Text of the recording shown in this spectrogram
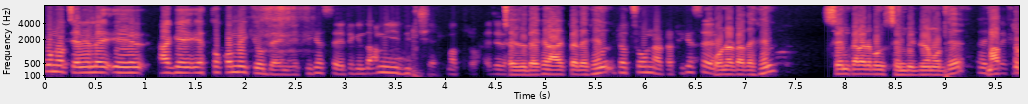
কোন চ্যানেলে এর আগে এত কমে কেউ দেয় নাই ঠিক আছে? এটা কিন্তু আমি দিচ্ছি একমাত্র। এই যে দেখেন আরেকটা দেখেন। এটা হচ্ছে ওনাটা ঠিক আছে? ওনাটা দেখেন। সেম কালার এবং সেম প্রিন্টের মধ্যে। মাত্র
